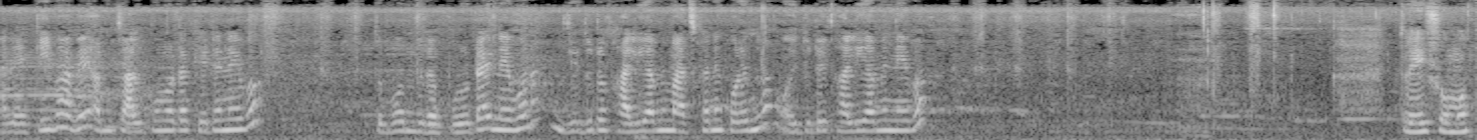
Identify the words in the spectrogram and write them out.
আর একইভাবে আমি চাল কুমড়োটা কেটে নেব। তো বন্ধুরা, পুরোটাই নেব না, যে দুটো ফালি আমি মাঝখানে করে নিলাম, ওই দুটোই ফালি আমি নেব। তো এই সমস্ত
